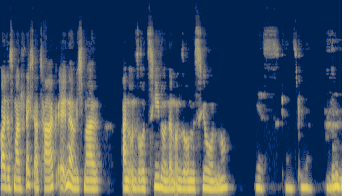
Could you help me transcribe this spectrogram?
heute ist mal ein schlechter Tag, erinnere mich mal an unsere Ziele und an unsere Mission. Ne? Yes, ganz genau.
